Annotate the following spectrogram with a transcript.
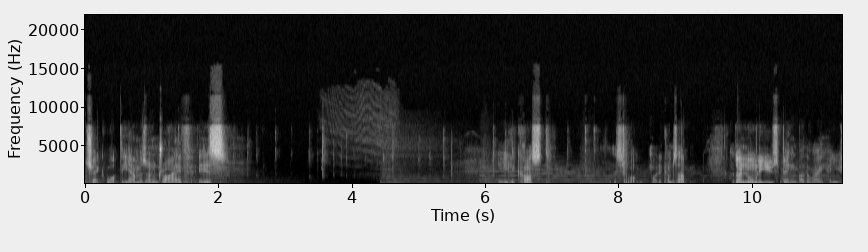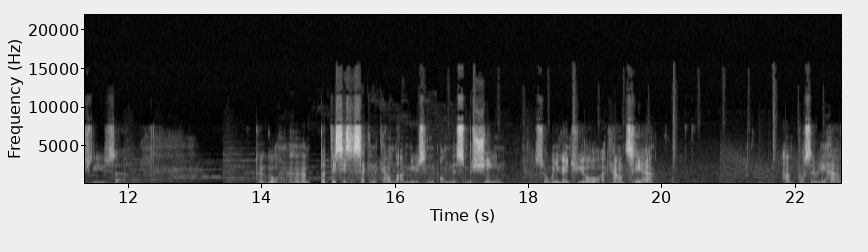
check what the Amazon Drive is. Yearly cost. Let's see what what it comes up. I don't normally use Bing, by the way. I usually use uh, Google, um, but this is the second account that I'm using on this machine. So when you go into your accounts here, I possibly have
